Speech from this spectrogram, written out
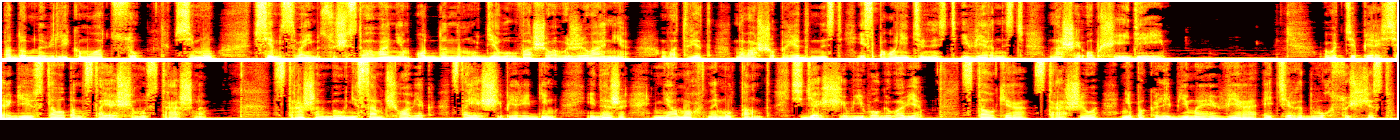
подобно великому Отцу, всему, всем своим существованием отданному делу вашего выживания, в ответ на вашу преданность, исполнительность и верность нашей общей идеи. Вот теперь Сергею стало по-настоящему страшно. Страшен был не сам человек, стоящий перед ним, и даже не аморфный мутант, сидящий в его голове. Сталкера страшила непоколебимая вера этих двух существ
